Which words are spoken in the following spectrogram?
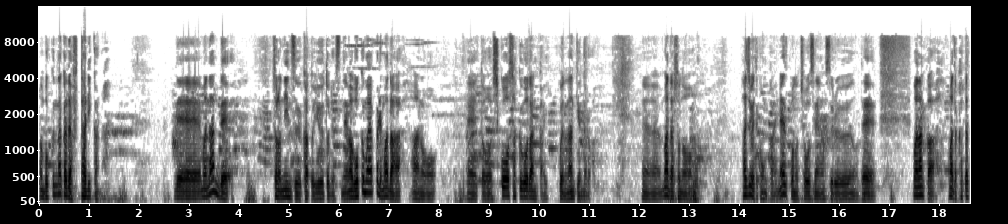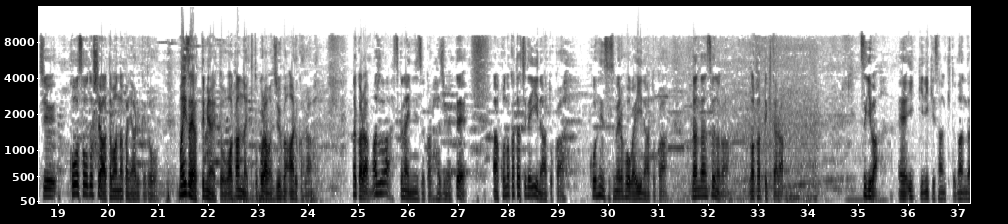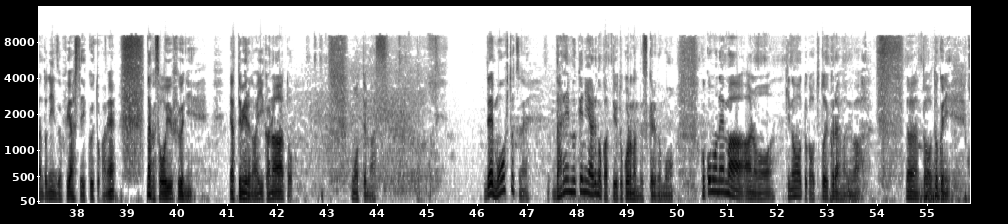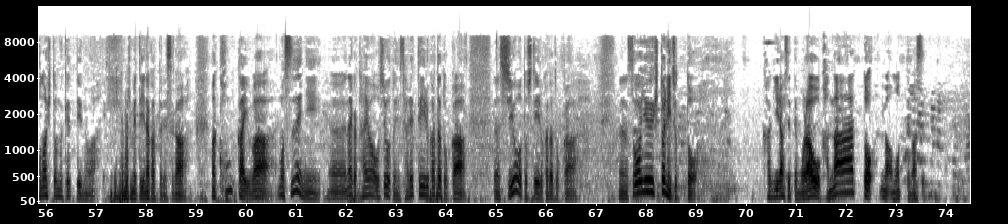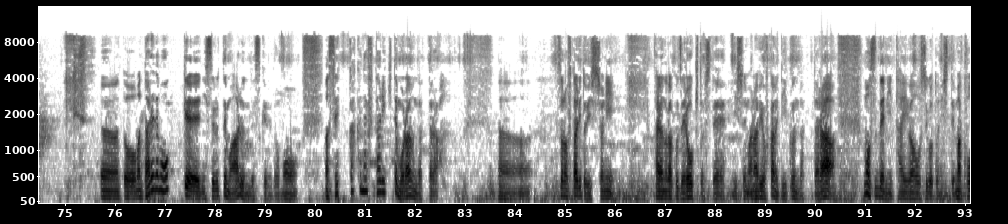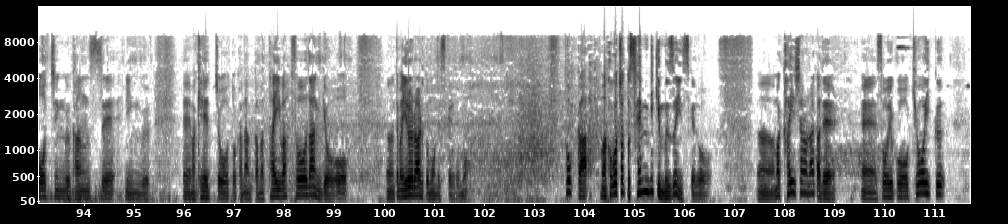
まあ、僕の中では2人かな。で、まあなんで、その人数かというとですね、まあ僕もやっぱりまだ、あの、えっ、と、試行錯誤段階こういうのなんて言うんだろう。うん、まだその、初めて今回ね、この挑戦をするので、まあなんか、まだ形、構想としては頭の中にあるけど、まあいざやってみないとわかんないってところはまあ十分あるから、だから、まずは少ない人数から始めて、あ、この形でいいなとか、こういう風に進める方がいいなとか、だんだんそういうのが分かってきたら、次は、え1期、2期、3期とだんだんと人数を増やしていくとかね。なんかそういう風にやってみるのはいいかなと思ってます。で、もう一つね、誰向けにやるのかっていうところなんですけれども、ここもね、まあ、あの、昨日とか一昨日くらいまでは、うんと、特にこの人向けっていうのは決めていなかったですが、まあ、今回はもうすでに、うん何か対話をお仕事にされている方とか、うんしようとしている方とか、うん、そういう人にちょっと限らせてもらおうかなと今思ってます。うんと、まあ、誰でも OK にする手もあるんですけれども、まあ、せっかくね、二人来てもらうんだったら、その二人と一緒に、対話の学校ゼロ期として一緒に学びを深めていくんだったら、もうすでに対話をお仕事にして、まあ、コーチング、カウンセリング、えーまあ、傾聴とかなんか、まあ、対話、相談業を、うん、でまあ、いろいろあると思うんですけれども、とか、まあ、ここちょっと線引きむずいんですけど、うん、まあ、会社の中で、えーそういうこう、教育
